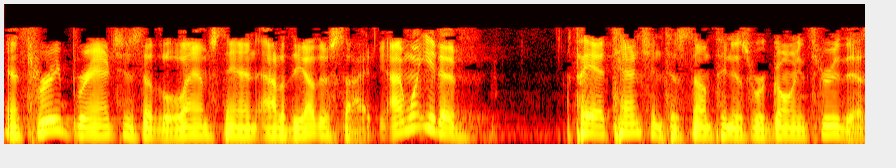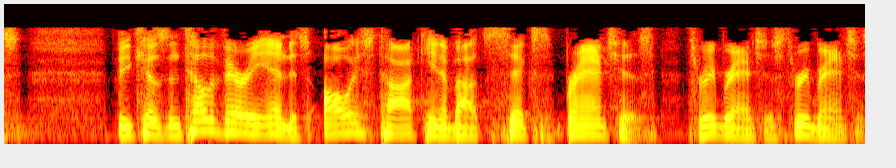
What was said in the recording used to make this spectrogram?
and three branches of the lampstand out of the other side. I want you to pay attention to something as we're going through this. Because until the very end, it's always talking about six branches. Three branches, three branches.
